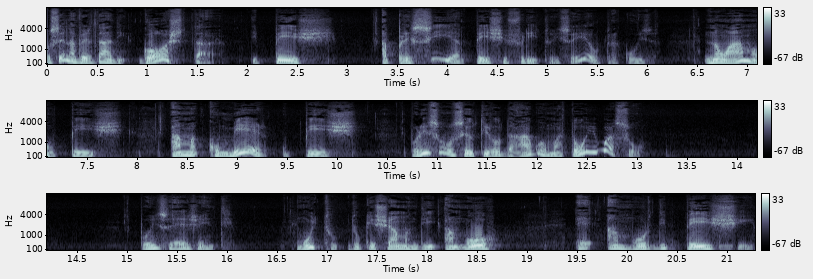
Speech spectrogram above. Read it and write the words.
Você, na verdade, gosta de peixe aprecia peixe frito, isso aí é outra coisa. Não ama o peixe, ama comer o peixe. Por isso você o tirou da água, o matou e o assou. Pois é, gente. Muito do que chamam de amor é amor de peixe.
